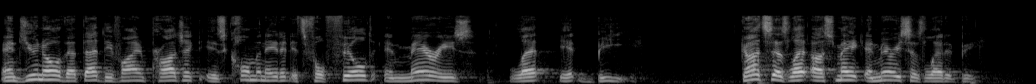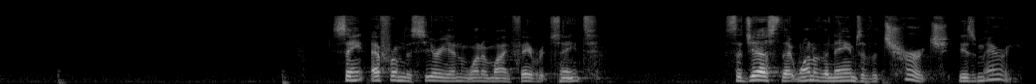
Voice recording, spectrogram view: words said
And you know that that divine project is culminated, it's fulfilled in Mary's let it be. God says, let us make, and Mary says, let it be. Saint Ephrem the Syrian, one of my favorite saints, suggests that one of the names of the church is Mary.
